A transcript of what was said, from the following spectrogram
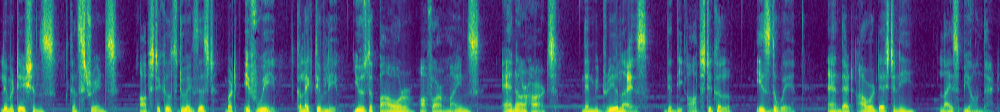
limitations, constraints, obstacles do exist, but if we collectively use the power of our minds and our hearts, then we'd realize that the obstacle is the way and that our destiny lies beyond that.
